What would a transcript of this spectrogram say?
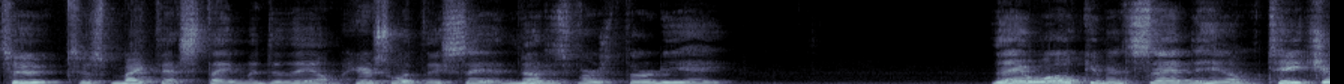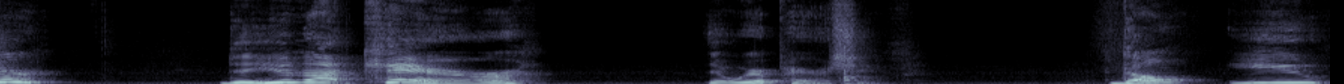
to, to make that statement to them? Here's what they said. Notice verse 38. They awoke him and said to him, Teacher, do you not care that we're perishing? Don't you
